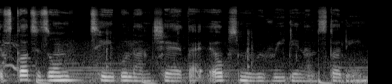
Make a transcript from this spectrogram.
It's got its own table and chair that helps me with reading and studying.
